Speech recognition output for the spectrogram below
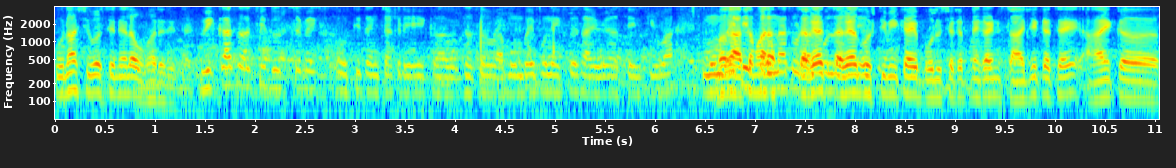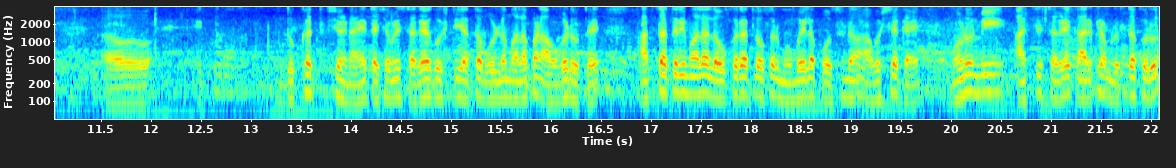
पुन्हा शिवसेनेला उभारी देत आहेत. विकासाची दृष्टी होती त्यांच्याकडे एक जसं मुंबई पुणे एक्सप्रेस हायवे असेल किंवा बघा आता मला सगळ्या सगळ्या. गोष्टी मी काही बोलू शकत नाही कारण साहजिकच आहे. हा एक दुःखद क्षण आहे. त्याच्यामुळे सगळ्या गोष्टी आता बोलणं मला पण अवघड होतं आहे आत्ता तरी मला लवकरात लवकर मुंबईला पोहोचणं आवश्यक आहे. म्हणून मी आजचे सगळे कार्यक्रम रद्द करून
